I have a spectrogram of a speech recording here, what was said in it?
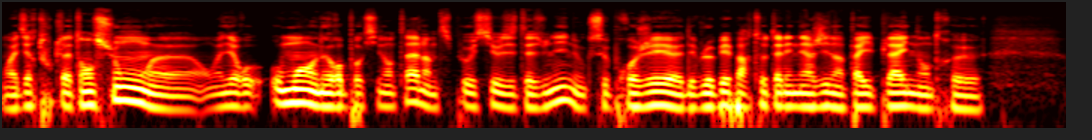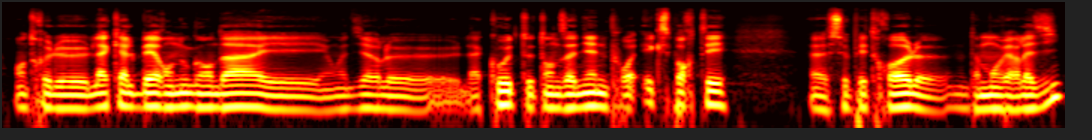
on va dire, toute l'attention, on va dire au, au moins en Europe occidentale, un petit peu aussi aux États-Unis. Donc ce projet développé par Total Energy d'un pipeline entre, entre le lac Albert en Ouganda et on va dire la côte tanzanienne pour exporter ce pétrole, notamment vers l'Asie.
